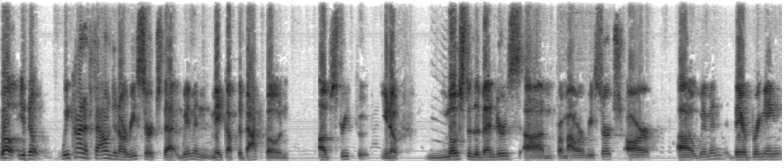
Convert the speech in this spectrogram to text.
Well, you know, we kind of found in our research that women make up the backbone of street food. You know, most of the vendors um, from our research are uh, women. They're bringing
